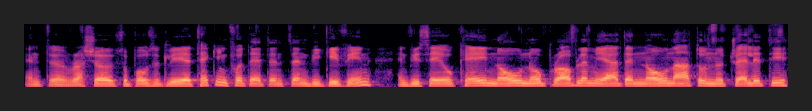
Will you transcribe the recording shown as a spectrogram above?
and uh, Russia supposedly attacking for that, and then we give in and we say, okay, no, no problem, yeah, then no NATO neutrality.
